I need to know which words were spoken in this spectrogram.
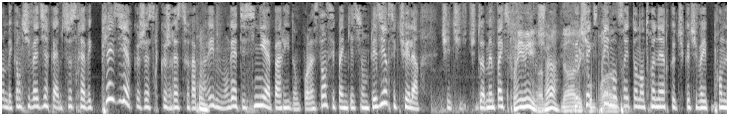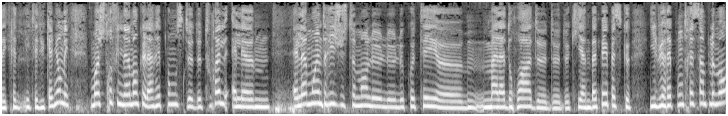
Non, mais quand tu vas dire quand même, ce serait avec plaisir que je, que je resterai à Paris. Mais mon gars, t'es signé à Paris, donc pour l'instant, c'est pas une question de plaisir, c'est que tu es là. Tu, tu, tu dois même pas exprimer. Oui, oui, voilà. Non, que tu exprimes auprès de ton entraîneur que tu que tu vas y prendre les clés, les clés du camion. Mais moi, je trouve finalement que la réponse de, de Tourelle, elle euh, elle amoindrit justement le, le, le côté euh, maladroit de, de, de Kylian Mbappé parce que il lui répond très simplement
